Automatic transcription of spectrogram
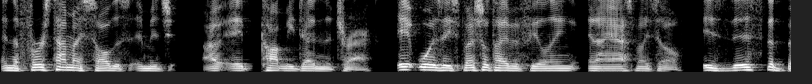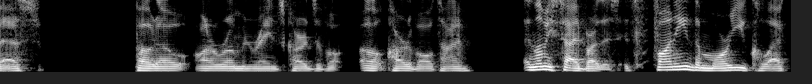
And the first time I saw this image, I, it caught me dead in the tracks. It was a special type of feeling. And I asked myself, is this the best photo on a Roman Reigns cards of all, uh, card of all time? And let me sidebar this. It's funny the more you collect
